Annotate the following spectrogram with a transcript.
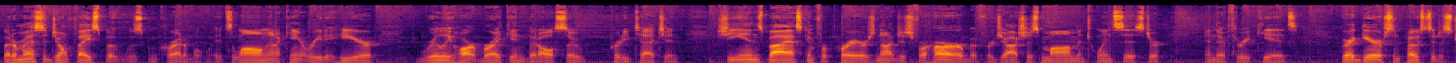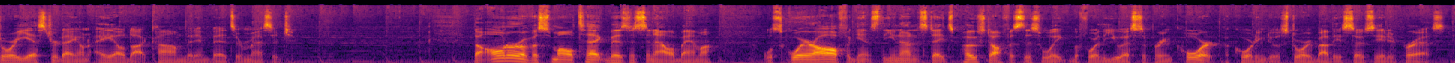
But her message on Facebook was incredible. It's long and I can't read it here. Really heartbreaking, but also pretty touching. She ends by asking for prayers not just for her, but for Josh's mom and twin sister and their three kids. Greg Garrison posted a story yesterday on AL.com that embeds her message. The owner of a small tech business in Alabama will square off against the United States Post Office this week before the U.S. Supreme Court, according to a story by the Associated Press.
